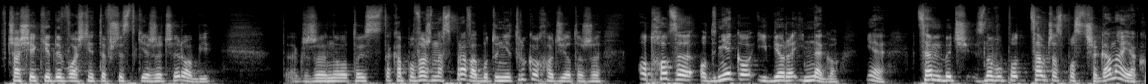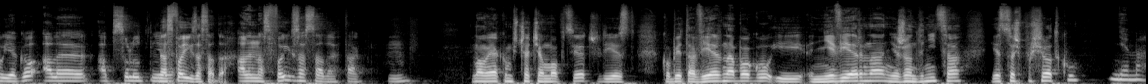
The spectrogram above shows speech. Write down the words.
w czasie, kiedy właśnie te wszystkie rzeczy robi. Także no, to jest taka poważna sprawa, bo tu nie tylko chodzi o to, że odchodzę od niego i biorę innego. Nie, chcę być znowu po, cały czas postrzegana jako jego, ale absolutnie, Na swoich zasadach. ale na swoich zasadach, tak. Mm. Mamy jakąś trzecią opcję, czyli jest kobieta wierna Bogu i niewierna, nierządnica. Jest coś po środku? Nie ma.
